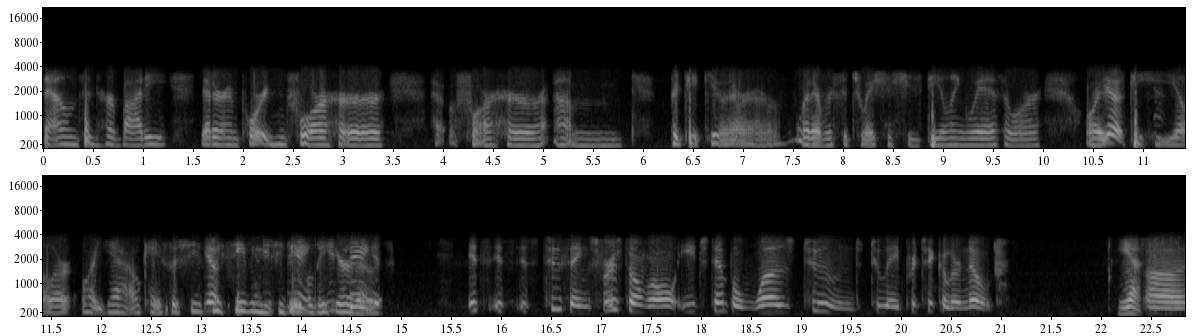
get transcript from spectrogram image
sounds in her body that are important for her for her um particular or whatever situation she's dealing with or or yes. to heal or or yeah okay so she's receiving he's she's saying, able to hear those. it's, it's it's it's two things. First of all each temple was tuned to a particular note. Yes. Uh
